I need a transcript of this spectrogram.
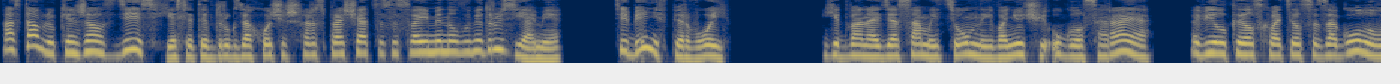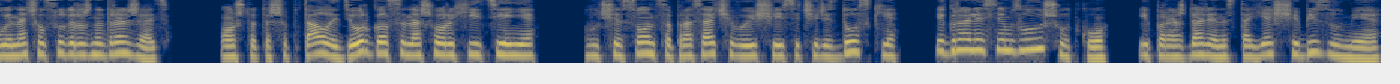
«Оставлю кинжал здесь, если ты вдруг захочешь распрощаться со своими новыми друзьями. Тебе не впервой». Едва найдя самый темный и вонючий угол сарая, Вилкейл схватился за голову и начал судорожно дрожать. Он что-то шептал и дергался на шорохи и тени. Лучи солнца, просачивающиеся через доски, играли с ним злую шутку и порождали настоящее безумие.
